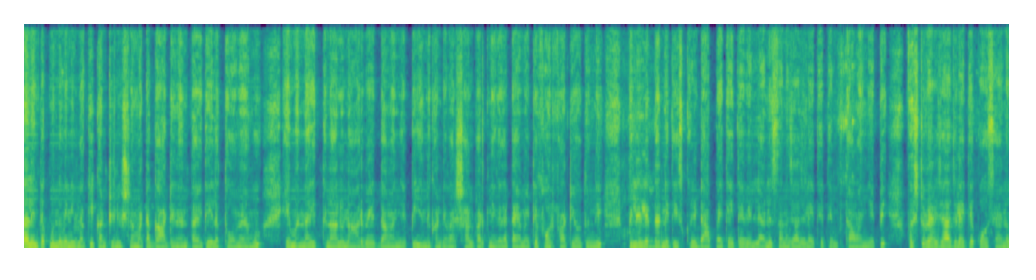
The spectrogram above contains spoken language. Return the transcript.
చేయాలి. ఇంతకుముందు విని వ్లాగ్కి కంటిన్యూషన్ అనమాట గార్డెన్ అంతా అయితే ఇలా తోమాము. ఏమన్నా ఇత్తనాలు నారు వేద్దామని చెప్పి ఎందుకంటే వర్షాలు పడుతున్నాయి కదా టైం అయితే ఫోర్ ఫార్టీ అవుతుంది. పిల్లలిద్దరిని తీసుకుని డాబాయికి అయితే వెళ్ళాను. సన్నజాజులు అయితే తెంపుతామని చెప్పి. ఫస్ట్ వెరజాజులు అయితే కోసాను.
